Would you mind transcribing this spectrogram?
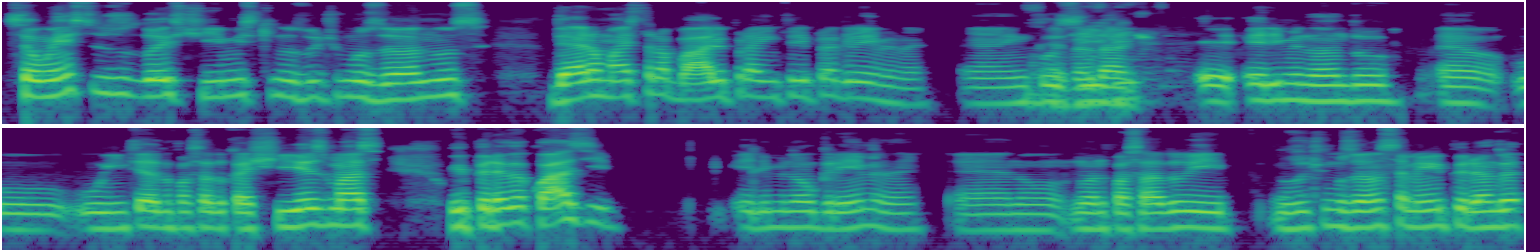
são esses os dois times que nos últimos anos deram mais trabalho para Inter e para Grêmio, né? É, inclusive é eliminando é, o, o Inter no passado Caxias, mas o Ipiranga quase eliminou o Grêmio, né? É, no, no ano passado e nos últimos anos também o Ipiranga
